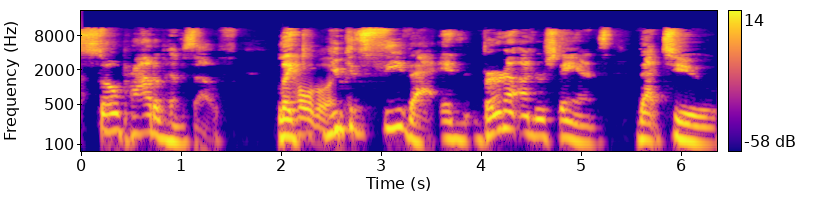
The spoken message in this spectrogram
so proud of himself. Like Totally. you can see that. And Verna understands that to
